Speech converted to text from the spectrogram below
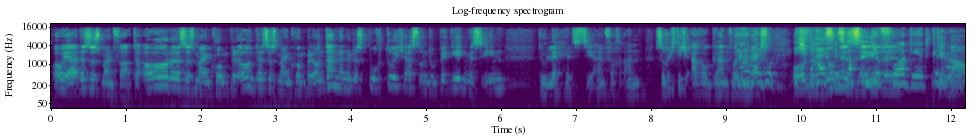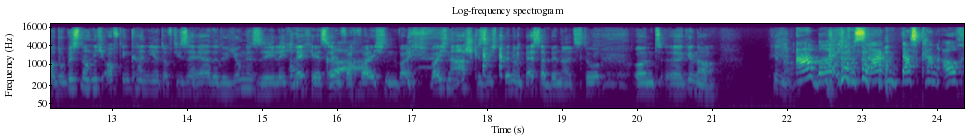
Oh ja, das ist mein Vater. Oh, das ist mein Kumpel. Oh, und das ist mein Kumpel. Und dann, wenn du das Buch durch hast und du begegnest ihnen, du lächelst sie einfach an, so richtig arrogant, weil Ja, du weil merkst, du- oh, du weiß junge jetzt, was in Seele. dir vorgeht, genau. du bist noch nicht oft inkarniert auf dieser Erde, du junge Seele. Ich lächle jetzt Oh Gott. einfach, weil ich, ein- weil, ich, weil ich ein Arschgesicht bin und besser bin als du. Und äh, genau. Genau. Aber ich muss sagen, das kann auch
